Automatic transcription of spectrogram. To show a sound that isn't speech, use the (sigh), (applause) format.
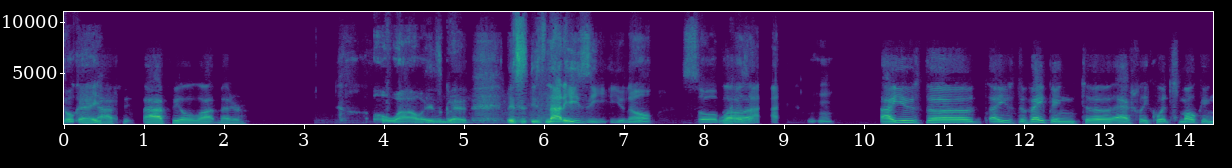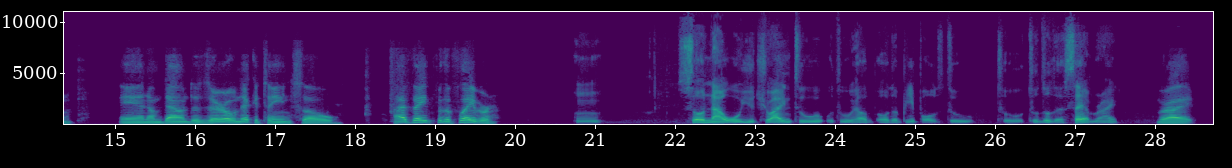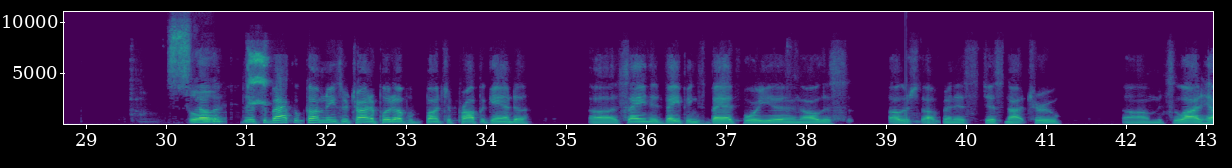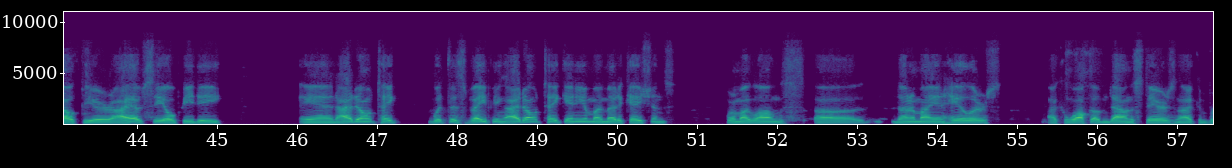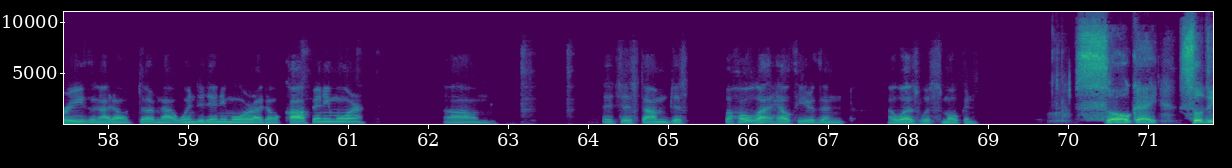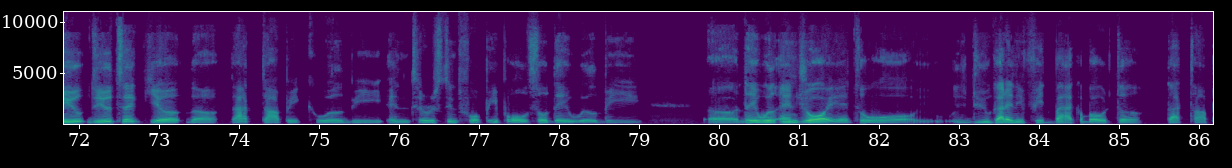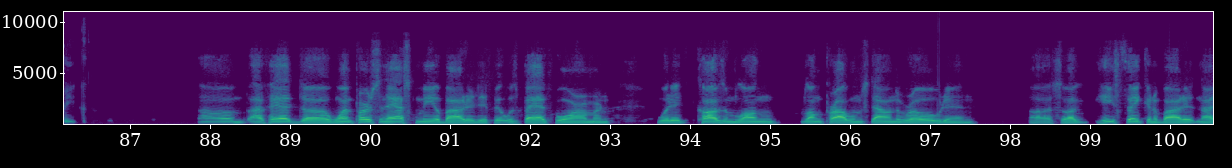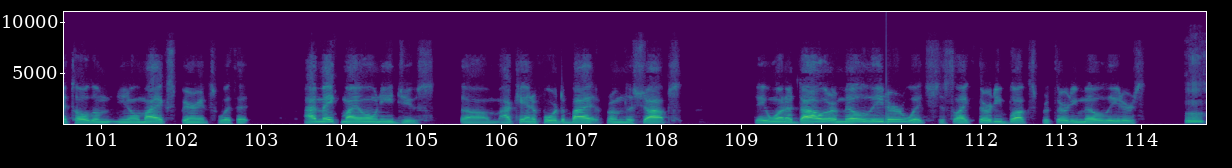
okay I, I feel a lot better. Oh (laughs) wow it's good it's it's not easy you know so because Well, i, I Mhm. I used the I used the vaping to actually quit smoking, and I'm down to zero nicotine. So I vape for the flavor. Mm. so now you're trying to to help other people to to to do the same right Right. So the, the tobacco companies are trying to put up a bunch of propaganda, uh, saying that vaping's bad for you and all this other stuff, and it's just not true. Um, it's a lot healthier. I have COPD, and I don't take with this vaping. I don't take any of my medications for my lungs. Uh, none of my inhalers. I can walk up and down the stairs and I can breathe, and I don't. I'm not winded anymore. I don't cough anymore. Um, it's just I'm just a whole lot healthier than I was with smoking. so okay so do you do you think your the that topic will be interesting for people so they will be uh, they will enjoy it or do you got any feedback about uh, that topic Um, I've had uh, one person ask me about it if it was bad for them and would it cause them lung lung problems down the road, and uh, so I, he's thinking about it. And I told him, you know, my experience with it. I make my own e juice. Um, I can't afford to buy it from the shops. They want a dollar a milliliter, which is like thirty bucks for thirty milliliters. Mm.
